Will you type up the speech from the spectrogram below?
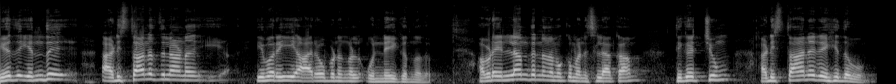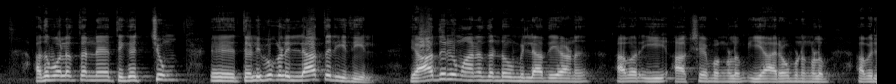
ഏത് എന്ത് അടിസ്ഥാനത്തിലാണ് ഇവർ ഈ ആരോപണങ്ങൾ ഉന്നയിക്കുന്നത്? അവിടെ എല്ലാം തന്നെ നമുക്ക് മനസ്സിലാക്കാം. തികച്ചും അടിസ്ഥാനരഹിതവും അതുപോലെ തന്നെ തികച്ചും തെളിവുകളില്ലാത്ത രീതിയിൽ യാതൊരു മാനദണ്ഡവുമില്ലാതെയാണ് അവർ ഈ ആക്ഷേപങ്ങളും ഈ ആരോപണങ്ങളും അവർ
